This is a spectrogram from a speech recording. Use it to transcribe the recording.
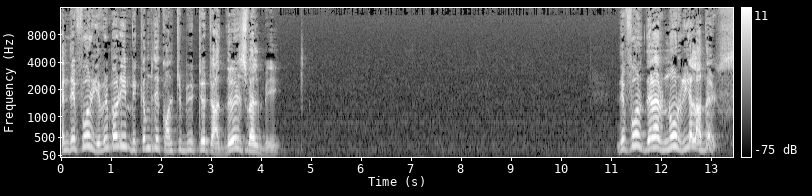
And therefore, everybody becomes a contributor to others' well-being. Therefore, there are no real others.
